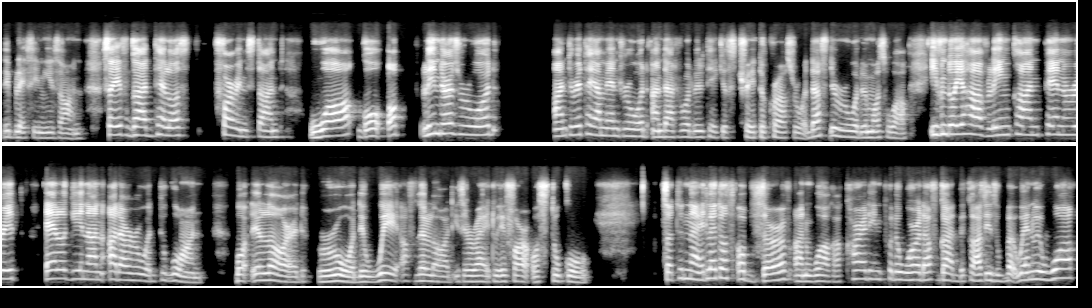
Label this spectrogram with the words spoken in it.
the blessing is on. So if God tell us, for instance, walk, go up Linders Road onto retirement road, and that road will take you straight to crossroad. That's the road we must walk. Even though you have Lincoln, Penrith, Elgin, and other road to go on, but the Lord road, the way of the Lord is the right way for us to go. So tonight, let us observe and walk according to the word of God, because it's but when we walk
